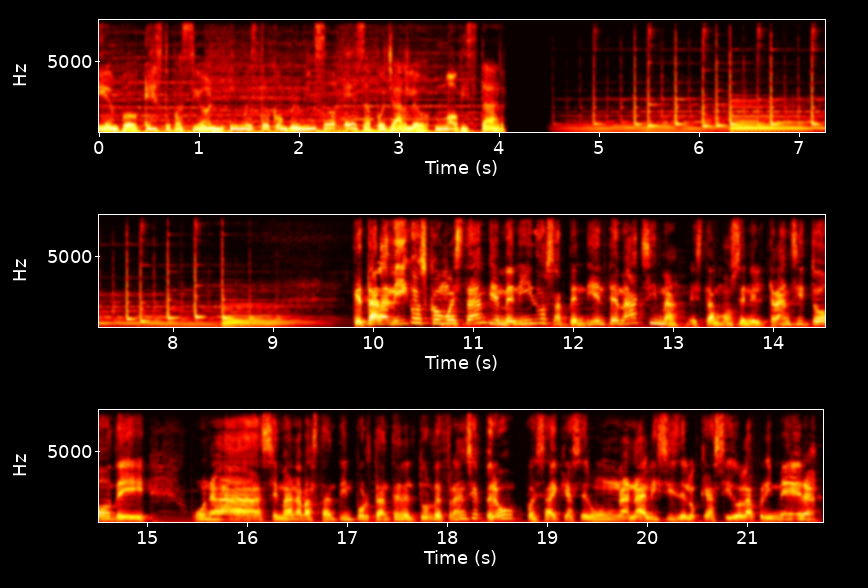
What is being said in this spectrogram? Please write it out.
tiempo, es tu pasión y nuestro compromiso es apoyarlo. Movistar. ¿Qué tal amigos? ¿Cómo están? Bienvenidos a Pendiente Máxima. Estamos en el tránsito de una semana bastante importante del Tour de Francia, pero pues hay que hacer un análisis de lo que ha sido la primera.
